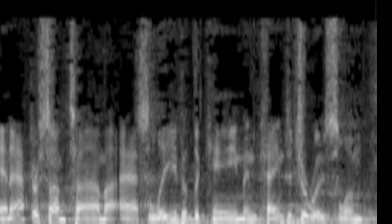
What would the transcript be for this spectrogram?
And after some time, I asked leave of the king and came to Jerusalem.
